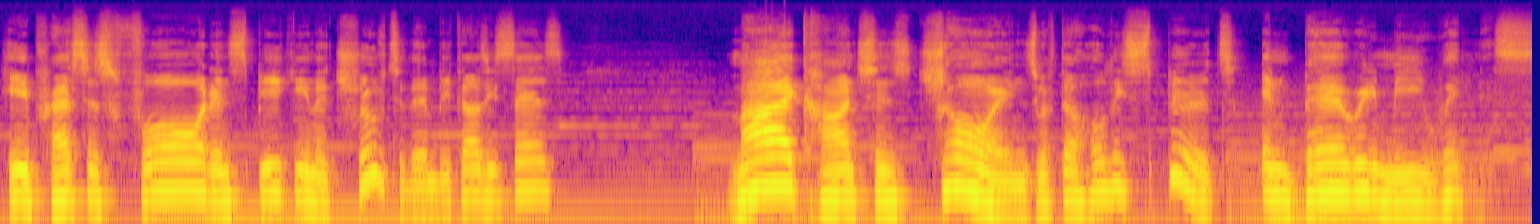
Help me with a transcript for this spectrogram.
he presses forward in speaking the truth to them because he says, My conscience joins with the Holy Spirit in bearing me witness.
